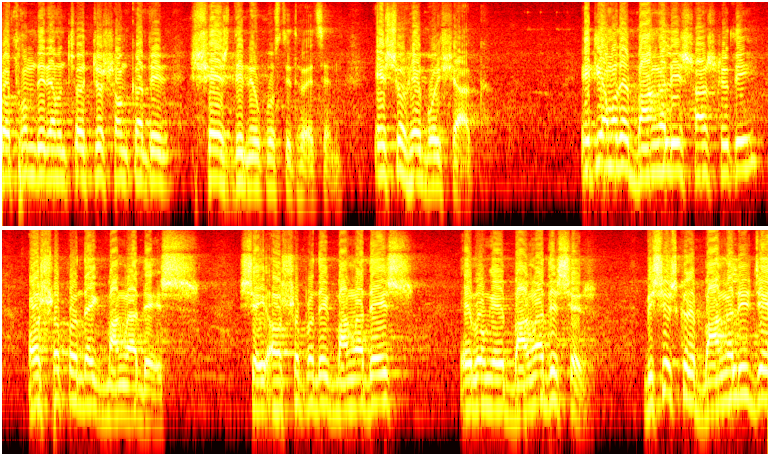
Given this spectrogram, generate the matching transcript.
প্রথম দিন এবং চৈত্র সংক্রান্তির শেষ দিনে উপস্থিত হয়েছেন। এসো হে বৈশাখ। এটি আমাদের বাঙালির সংস্কৃতি, অসাম্প্রদায়িক বাংলাদেশ। সেই অসাম্প্রদায়িক বাংলাদেশ এবং এই বাংলাদেশের, বিশেষ করে বাঙালির যে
